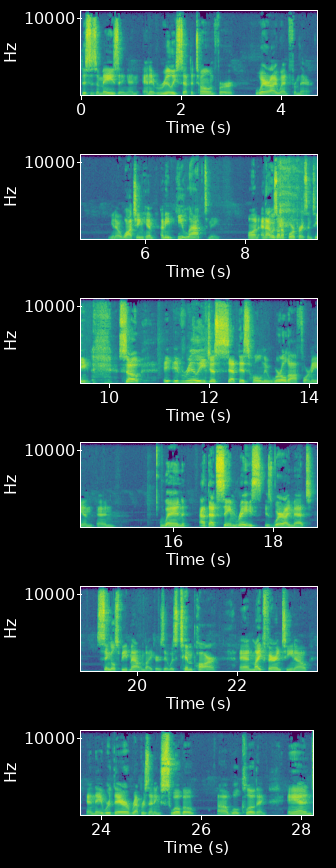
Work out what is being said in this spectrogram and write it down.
this is amazing and and it really set the tone for where I went from there. You know, watching him, I mean, he lapped me on, and I was on a four person team. So it, it really just set this whole new world off for me. And, and when at that same race is where I met single speed mountain bikers. It was Tim Parr and Mike Ferrentino, and they were there representing Swobo uh, wool clothing. And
